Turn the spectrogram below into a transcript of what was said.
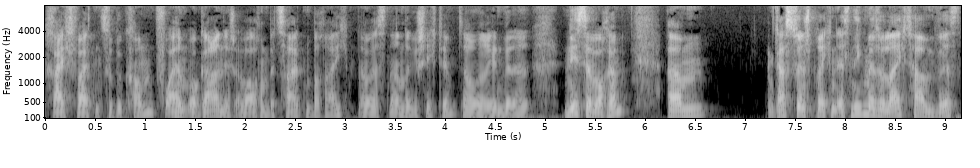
Reichweiten zu bekommen, vor allem organisch, aber auch im bezahlten Bereich. Aber das ist eine andere Geschichte. Darüber reden wir dann nächste Woche. Ähm, dass du entsprechend es nicht mehr so leicht haben wirst,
